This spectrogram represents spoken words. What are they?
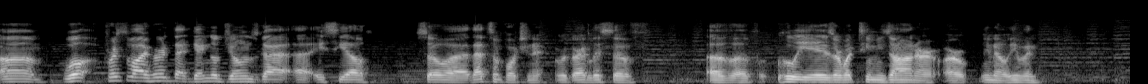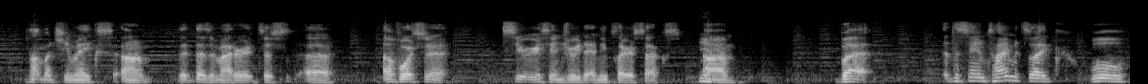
um, well, first of all, I heard that Daniel Jones got uh, ACL, so uh, that's unfortunate. Regardless of, of of who he is or what team he's on or or you know even how much he makes, um, that doesn't matter. It's just uh, unfortunate, serious injury to any player sucks. Yeah. Um, but at the same time, it's like, well,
